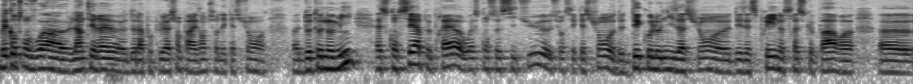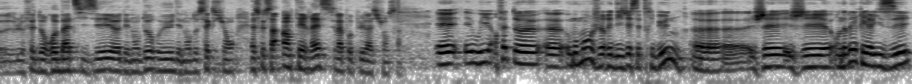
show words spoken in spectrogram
Mais quand on voit euh, l'intérêt euh, de la population, par exemple, sur des questions euh, d'autonomie, est-ce qu'on sait à peu près où est-ce qu'on se situe sur ces questions de décolonisation des esprits, ne serait-ce que par le fait de rebaptiser des noms de rues, des noms de sections? Est-ce que ça intéresse la population, ça? Et, oui, en fait, au moment où je rédigeais cette tribune, on avait réalisé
